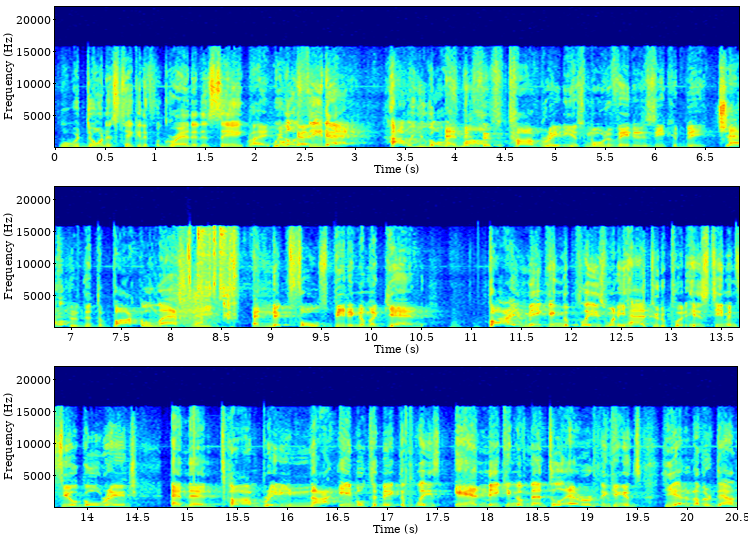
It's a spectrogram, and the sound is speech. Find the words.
What we're doing is taking it for granted and saying, Right, we okay. don't see that. How are you going to respond? And this is Tom Brady as motivated as he could be. Sure. After the debacle last week and Nick Foles beating him again by making the plays when he had to to put his team in field goal range, and then Tom Brady not able to make the plays and making a mental error, thinking it's he had another down.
